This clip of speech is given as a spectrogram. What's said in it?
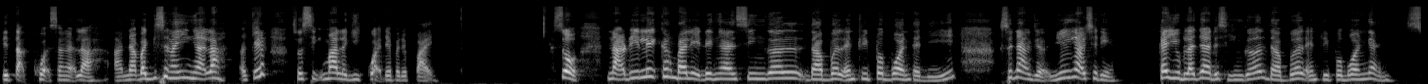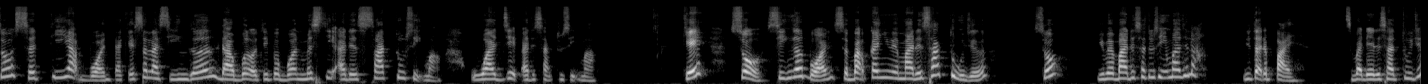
dia tak kuat sangat lah. Uh, nak bagi senang ingat lah okay? So sigma lagi kuat daripada pi. So, nak relatekan balik dengan single, double and triple bond tadi, senang je. You ingat macam ni. Kan you belajar ada single, double and triple bond kan? So setiap bond, tak kisahlah single, double atau triple bond mesti ada satu sigma. Wajib ada satu sigma. Okay, so single bond sebabkan you memang ada satu je. So, you memang ada satu sigma je lah. You tak ada pi. Sebab dia ada satu je.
